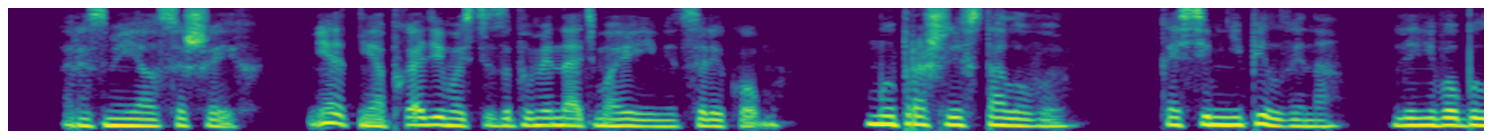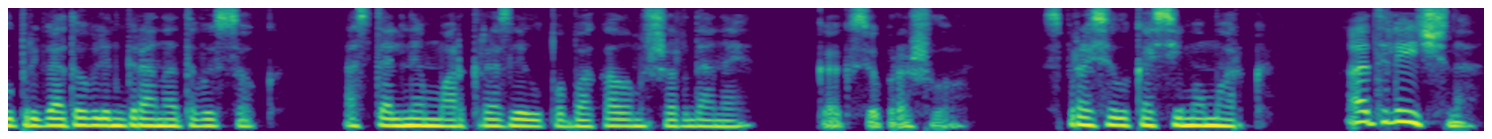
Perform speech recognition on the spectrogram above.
— размеялся шейх. «Нет необходимости запоминать мое имя целиком». Мы прошли в столовую. Касим не пил вина. Для него был приготовлен гранатовый сок. Остальным Марк разлил по бокалам шардоне. Как все прошло? спросил Касима Марк. Отлично.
